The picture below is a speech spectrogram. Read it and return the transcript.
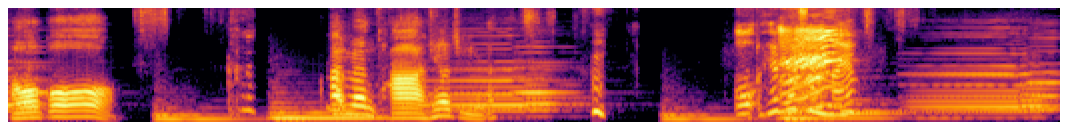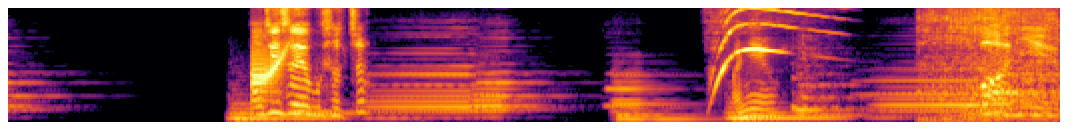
저거 하면 다 헤어집니다. 어 해보셨나요? 어디서 해보셨죠? 아니에요. 그거 아니에요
